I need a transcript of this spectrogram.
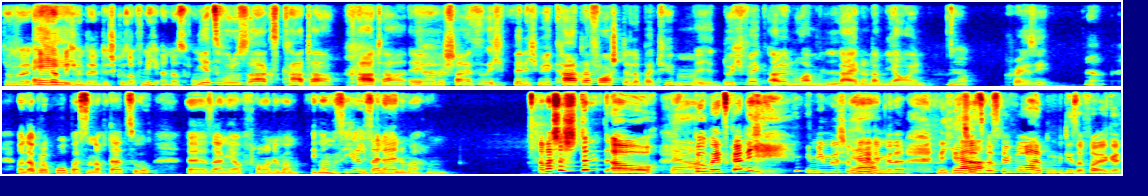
Junge, ey. ich habe dich unter den Tisch gesoffen, nicht andersrum. Jetzt, wo du sagst, Kater, Kater, ey, ohne Scheiße. Ich, wenn ich mir Kater vorstelle bei Typen, äh, durchweg alle nur am Leiden und am Jaulen. Ja. Crazy. Ja. Und apropos, passend auch dazu, äh, sagen ja auch Frauen immer, immer muss ich alles alleine machen. Aber das stimmt auch. Ja. Guck mal, jetzt kann ich, ich nehme schon ja. wieder die Männer nicht in ja. Schutz, was wir vorhatten mit dieser Folge.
